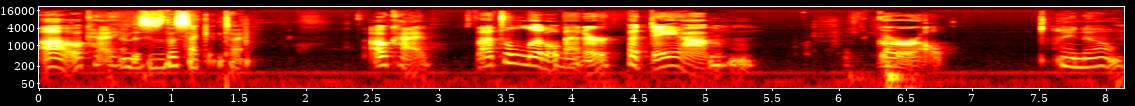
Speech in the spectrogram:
Oh, okay. and this is the second time. Okay. That's a little better. But damn, Mhm. girl. I know.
